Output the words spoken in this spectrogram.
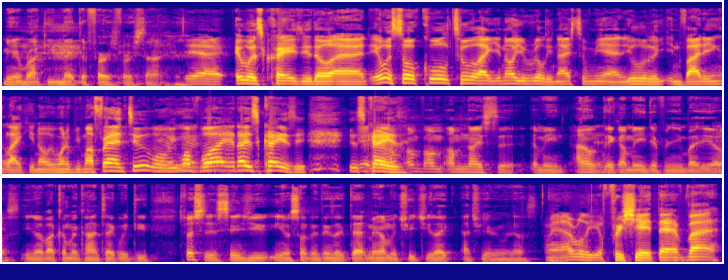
me and Rocky met the first first time. yeah, it was crazy though, and it was so cool too. Like you know, you're really nice to me, and you're really inviting. Like you know, you want to be my friend too, want to yeah, be my boy. you know, it's crazy. It's crazy. No, I'm, I'm, I'm nice to. I mean, I don't think I'm any different than anybody else. You know, if I come in contact with you, especially to send you, you know, something things like that, man, I'm gonna treat you like I treat everyone else. Man, I really appreciate that. But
